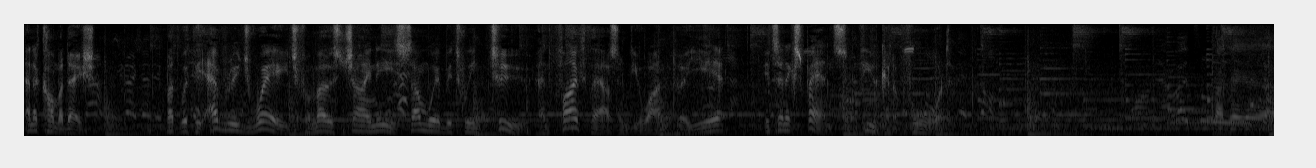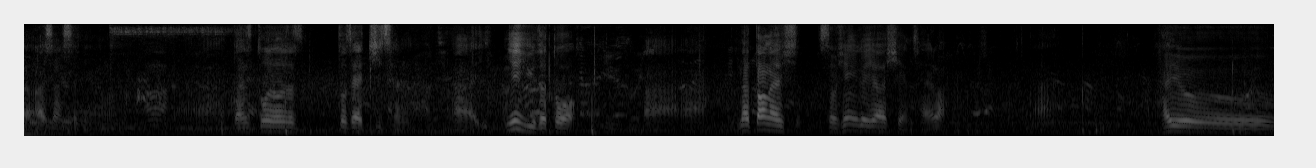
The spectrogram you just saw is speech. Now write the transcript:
and accommodation. But with the average wage for most Chinese somewhere between 2 and 5,000 yuan per year, it's an expense few can afford. 大概二三十年了，啊，但是都都在基层，啊，业余的多，啊啊，那当然首先一个要选材了，啊，还有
